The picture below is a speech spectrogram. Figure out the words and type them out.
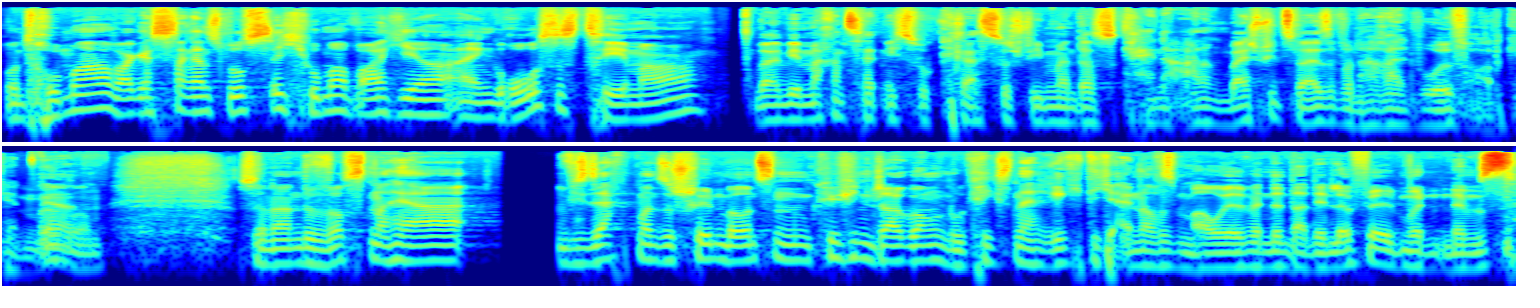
Und Hummer war gestern ganz lustig. Hummer war hier ein großes Thema, weil wir machen es halt nicht so klassisch, wie man das, keine Ahnung, beispielsweise von Harald Wohlfahrt kennt. Ne? Ja. So, sondern du wirst nachher, wie sagt man so schön bei uns im Küchenjargon, du kriegst nachher richtig einen aufs Maul, wenn du da den Löffel im Mund nimmst.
